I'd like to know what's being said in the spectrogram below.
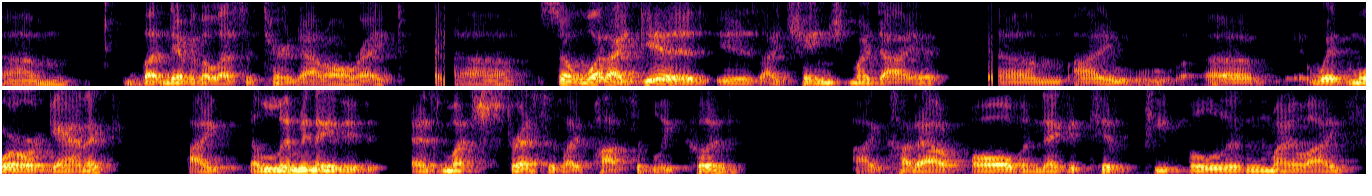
um, but nevertheless, it turned out all right. Uh, so what I did is I changed my diet. Um, I uh, went more organic. I eliminated as much stress as I possibly could. I cut out all the negative people in my life.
